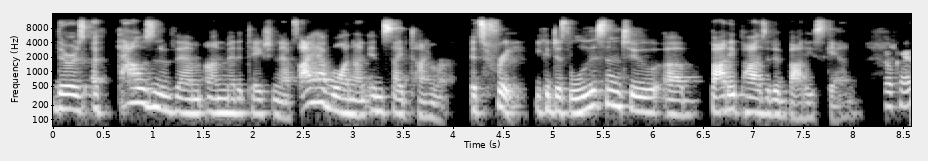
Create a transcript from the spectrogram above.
There's a thousand of them on meditation apps. I have one on Insight Timer. It's free. You could just listen to a body positive body scan. Okay.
